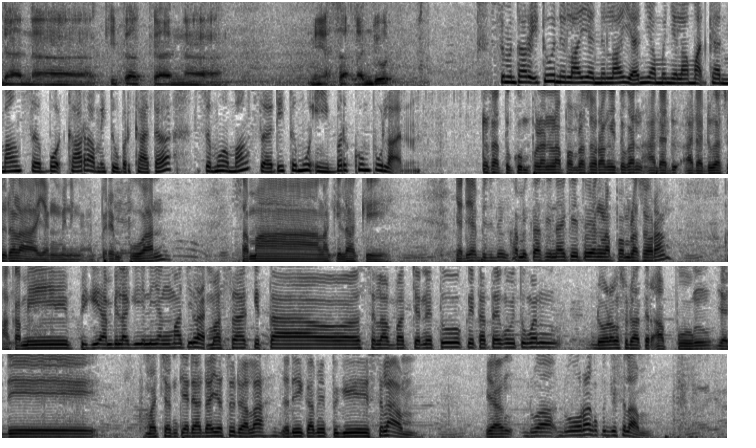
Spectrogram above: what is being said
dan uh, kita akan uh, menyiasat lanjut. Sementara itu, nelayan-nelayan yang menyelamatkan mangsa bot karam itu berkata, semua mangsa ditemui berkumpulan. Satu kumpulan 18 orang itu kan ada ada dua sudahlah yang meninggal, perempuan sama laki-laki. Jadi habis itu kami kasih naik itu yang 18 orang, ah, kami pergi ambil lagi ini yang mati lah. Masa kita selamatkan itu kita tengok itu kan dua orang sudah terapung, jadi macam tiada daya sudahlah. Jadi kami pergi selam. Yang dua dua orang pergi selam.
